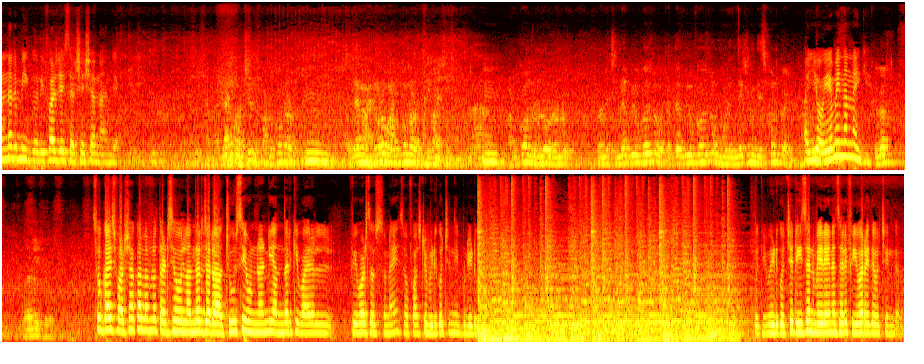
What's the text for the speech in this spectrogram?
అన్నది మీకు రిఫర్ చేశారు శేషన్న అని చెప్పి. రెండు చిన్న ఒక పెద్ద మూడు ఇంజక్షన్ తీసుకొని అయ్యో ఏమైందన్న సో గైస్ వర్షాకాలంలో తడిసే వాళ్ళందరూ జర చూసి ఉండండి అందరికీ వైరల్ ఫీవర్స్ వస్తున్నాయి. సో ఫస్ట్ వీడికి వచ్చింది ఇప్పుడు వీడికి వీడికి వచ్చే రీజన్ వేరైనా సరే ఫీవర్ అయితే వచ్చింది కదా.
